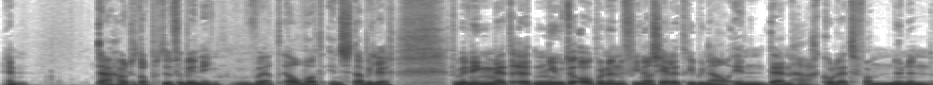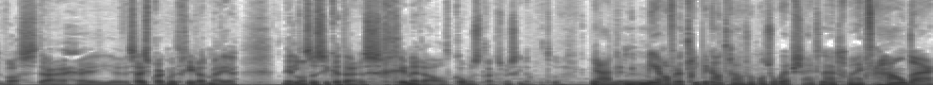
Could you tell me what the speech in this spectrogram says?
En daar houdt het op. De verbinding werd al wat instabieler. Verbinding met het nieuw te openen financiële tribunaal in Den Haag. Colette van Nunnen was daar. Hij, uh, zij sprak met Gerard Meijer, Nederlandse secretaris-generaal. Komen straks misschien nog wel terug. Ja, meer over dat tribunaal trouwens op onze website. Een uitgebreid verhaal daar.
